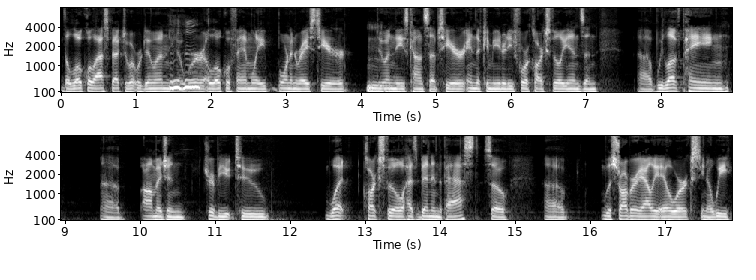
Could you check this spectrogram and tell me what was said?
the local aspect of what we're doing. You know, we're a local family, born and raised here, doing these concepts here in the community for Clarksvillians, and uh, we love paying uh, homage and tribute to what Clarksville has been in the past. So, uh, with Strawberry Alley Ale Works, you know, we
